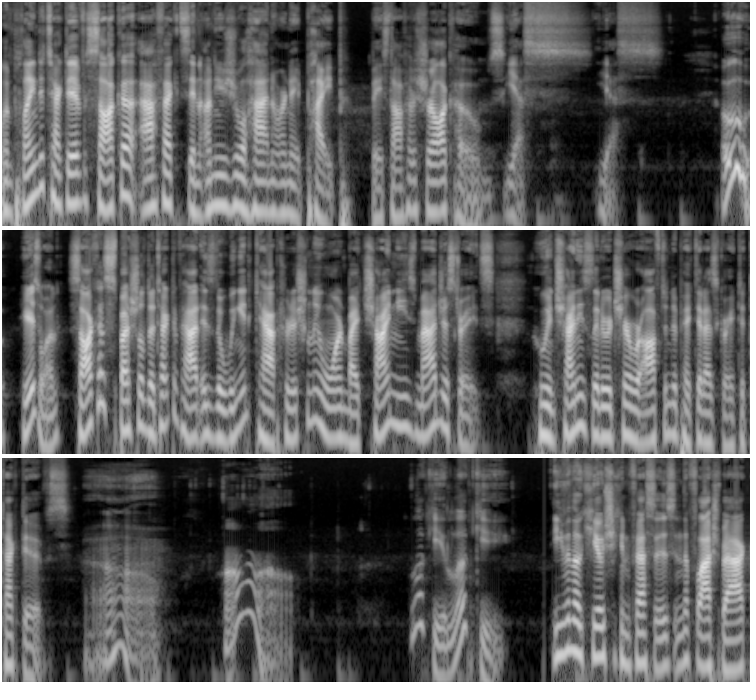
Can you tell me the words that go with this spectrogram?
When playing detective, Sokka affects an unusual hat and ornate pipe, based off of Sherlock Holmes. Yes. Yes. Ooh, here's one. Sokka's special detective hat is the winged cap traditionally worn by Chinese magistrates, who in Chinese literature were often depicted as great detectives. Oh. Oh. Looky, looky. Even though Kyoshi confesses in the flashback,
